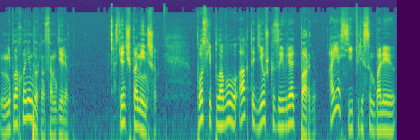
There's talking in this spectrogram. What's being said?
Неплохой анекдот, на самом деле. Следующий поменьше. После полового акта девушка заявляет парню. А я сифилисом болею.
